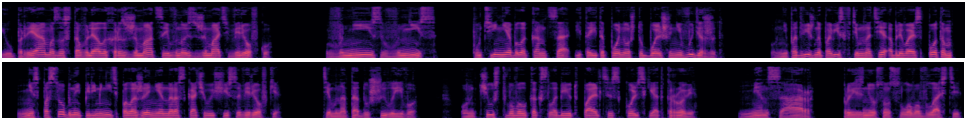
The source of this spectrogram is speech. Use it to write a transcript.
и упрямо заставлял их разжиматься и вновь сжимать веревку. Вниз, вниз. Пути не было конца, и Таита понял, что больше не выдержит. Он неподвижно повис в темноте, обливаясь потом, неспособный переменить положение на раскачивающейся веревке. Темнота душила его. Он чувствовал, как слабеют пальцы, скользкие от крови. «Менсаар», — произнес он слово власти,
